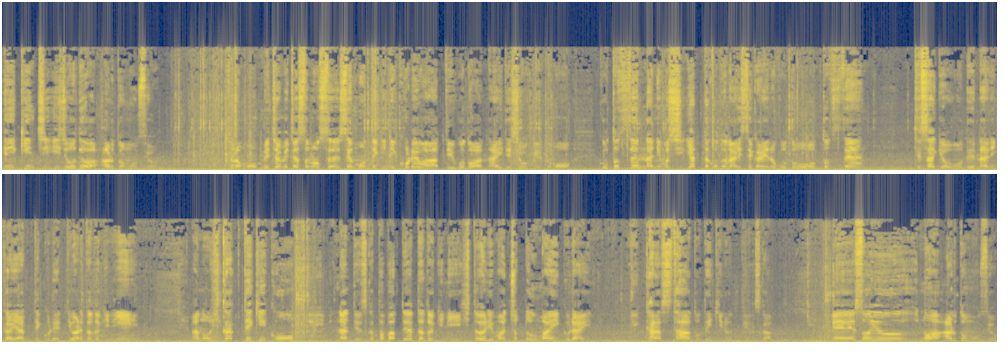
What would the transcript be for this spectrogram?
平均値以上ではあると思うんですよ。それはもうめちゃめちゃその専門的にこれはっていうことはないでしょうけれども、こう突然何もやったことない世界のことを突然手作業で何かやってくれって言われた時に、あの、比較的こう、なんていうんですか、パパッとやった時に人よりまあちょっと上手いぐらいからスタートできるっていうんですか。えー、そういうのはあると思うんですよ。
